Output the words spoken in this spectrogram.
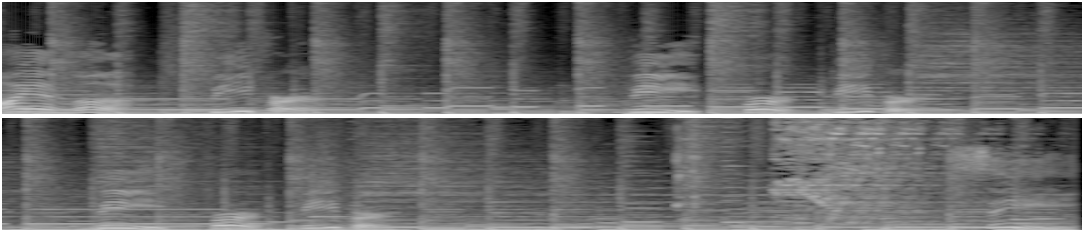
I am a beaver. B for beaver. B for beaver. C.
